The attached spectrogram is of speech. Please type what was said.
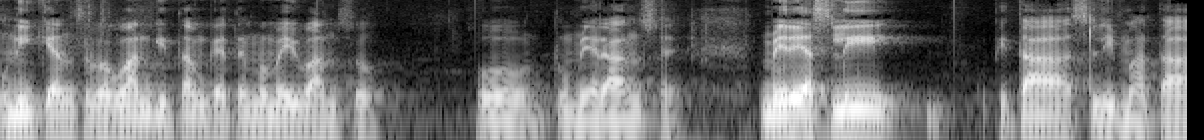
उन्हीं के अंश, भगवान गीता में कहते हैं ममई वांसो वो तू मेरा अंश है। मेरे असली पिता, असली माता,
